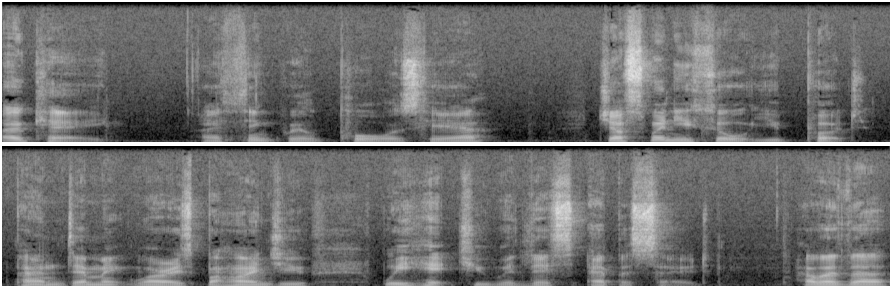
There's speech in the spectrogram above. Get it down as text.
Okay, I think we'll pause here. Just when you thought you put pandemic worries behind you, we hit you with this episode. However,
